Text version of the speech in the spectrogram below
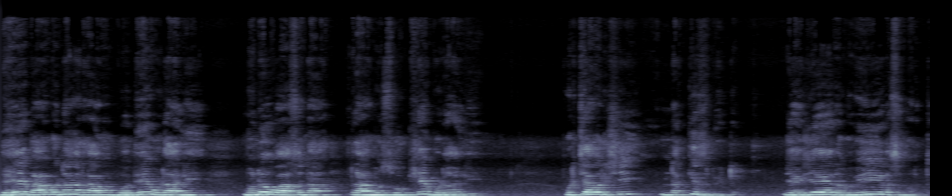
देह भावना राम बोधे उडाली मनोवासना राम सुखे बुडाली. पुढच्या वर्षी नक्कीच भेटू. जय जय रघुवीर समर्थ.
